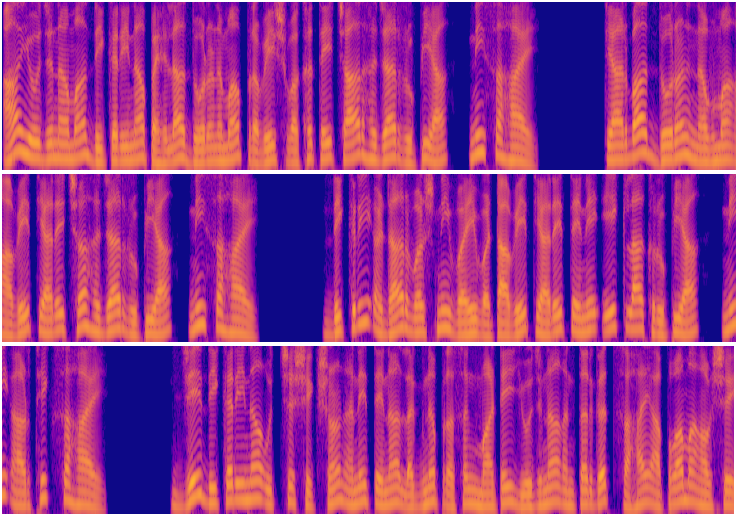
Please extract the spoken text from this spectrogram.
આ યોજનામાં દીકરીના પહેલા ધોરણમાં પ્રવેશ વખતે ચાર હજાર રૂપિયાની સહાય. ત્યારબાદ ધોરણ નવમાં આવે ત્યારે છ હજાર રૂપિયાની સહાય. દીકરી અઢાર વર્ષની વય વટાવે ત્યારે તેને એક લાખ રૂપિયાની આર્થિક સહાય. જે દીકરીના ઉચ્ચ શિક્ષણ અને તેના લગ્ન પ્રસંગ માટે યોજના અંતર્ગત સહાય આપવામાં આવશે.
